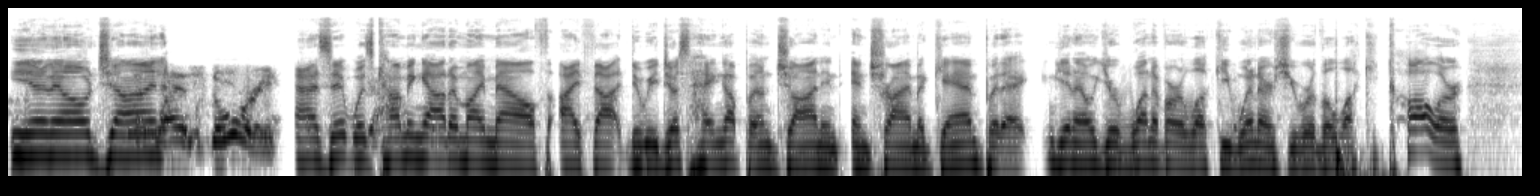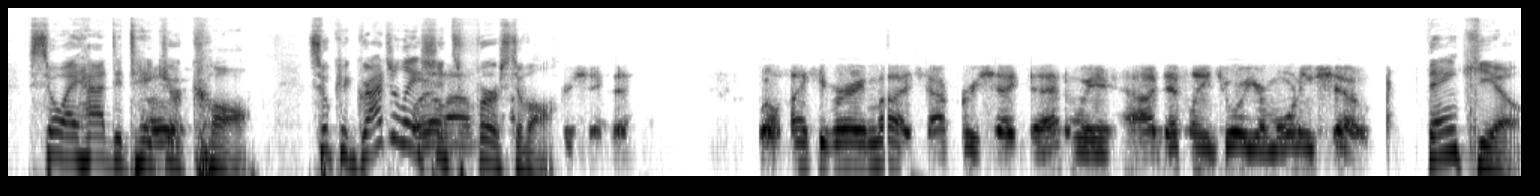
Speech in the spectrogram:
You know, John, That last story. as it was coming out of my mouth, I thought, do we just hang up on John and, and try him again? But, uh, you know, you're one of our lucky winners. You were the lucky caller. So I had to take your call. So congratulations, Well, I- first of all. Appreciate that. Well, thank you very much. I appreciate that. We I definitely enjoy your morning show. Thank you.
